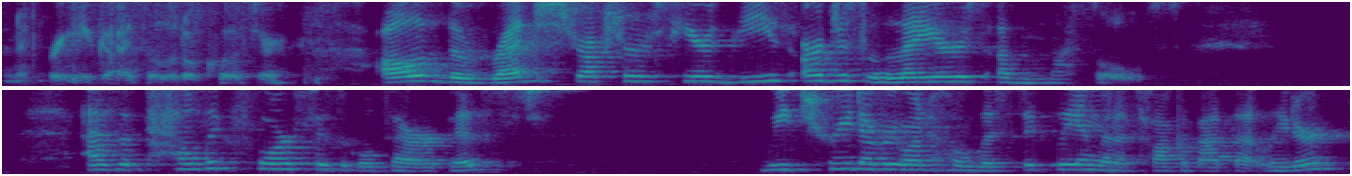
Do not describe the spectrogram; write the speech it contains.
going to bring you guys a little closer. All of the red structures here, these are just layers of muscles. As a pelvic floor physical therapist, we treat everyone holistically. I'm going to talk about that later.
